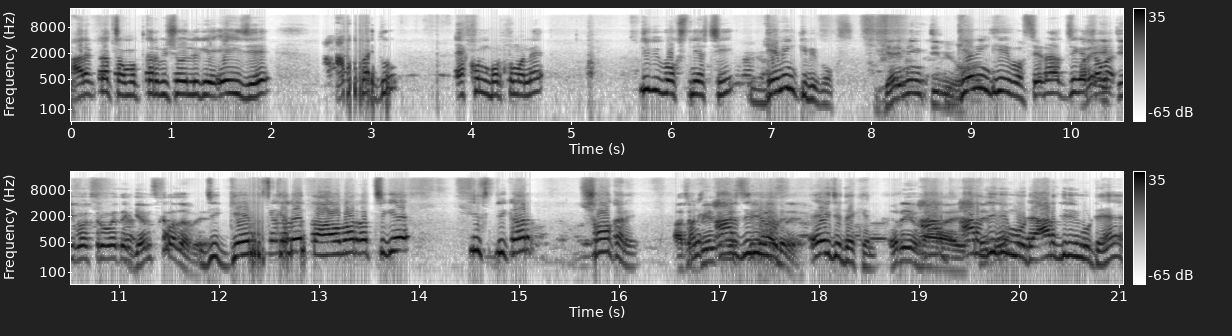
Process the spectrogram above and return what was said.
আরেকটা চমৎকার বিষয় হলো গিয়ে এই যে আমরা কিন্তু এখন বর্তমানে টিভি বক্স নিয়ে আসছি gaming TV box gaming TV gaming TV box এটা হচ্ছে গিয়ে মানে সবাই- এই বক্সের মধ্যে গেমস খেলা যাবে? জি গেমস খেলে তাও আবার হচ্ছে গিয়ে স্পিকার সহকারে। আচ্ছা, মানে এই যে দেখেন। মোডে মোডে হ্যাঁ?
